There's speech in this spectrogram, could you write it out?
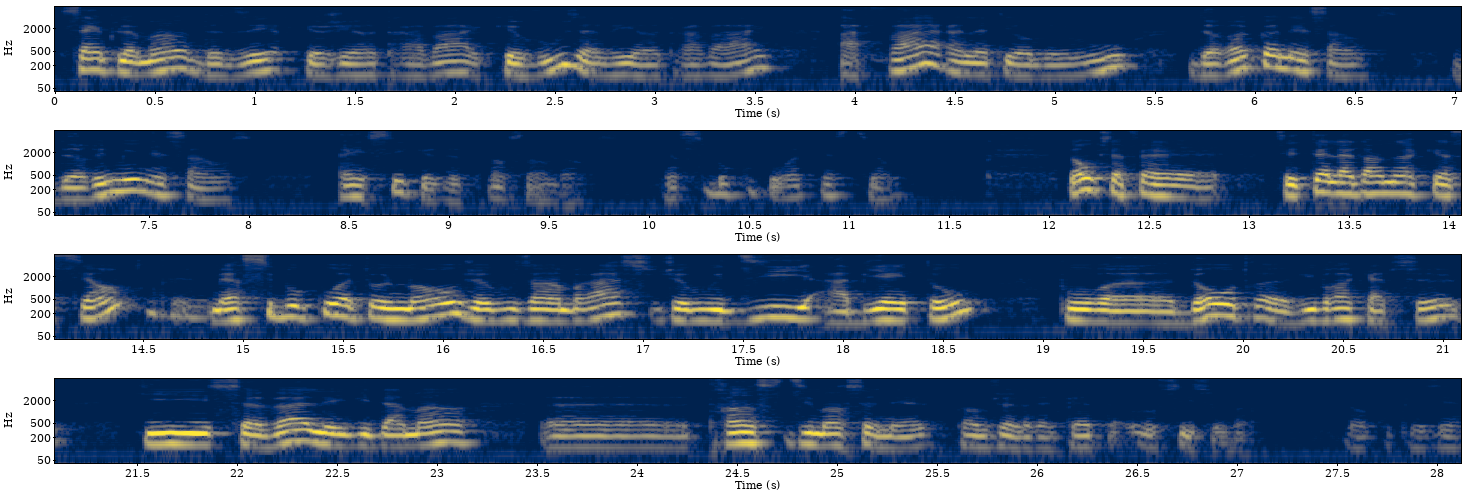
Simplement de dire que j'ai un travail, que vous avez un travail à faire à l'intérieur de vous de reconnaissance, de réminiscence, ainsi que de transcendance. Merci beaucoup pour votre question. Donc, ça fait, c'était la dernière question. Merci beaucoup à tout le monde. Je vous embrasse. Je vous dis à bientôt pour euh, d'autres vibracapsules qui se veulent évidemment euh, transdimensionnelles, comme je le répète aussi souvent. Donc, au plaisir.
